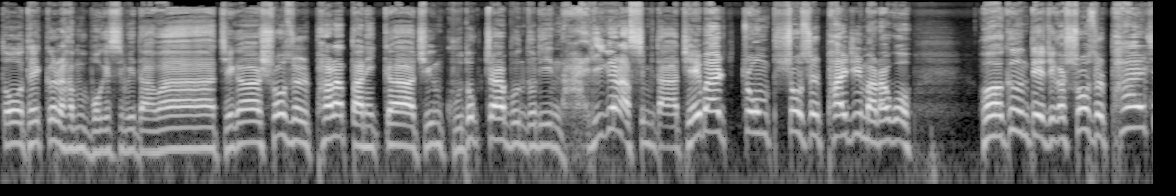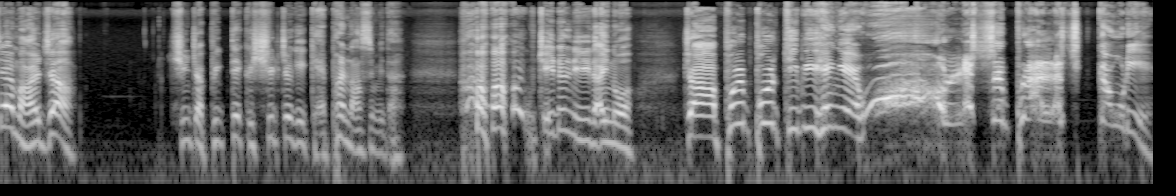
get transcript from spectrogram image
또 댓글을 한번 보겠습니다. 와 제가 숏을 팔았다니까 지금 구독자분들이 난리가 났습니다. 제발 좀 숏을 팔지 말라고 와 근데 제가 숏을 팔자마자 진짜 빅테크 실적이 개판 났습니다. 어째 이런 일이 다 있노. 자, 풀풀 TV 행해. 와, 렛츠 플라 렛츠 가오리.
